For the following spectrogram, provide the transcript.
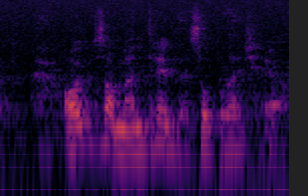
alle sammen trivdes oppå der. Ja.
